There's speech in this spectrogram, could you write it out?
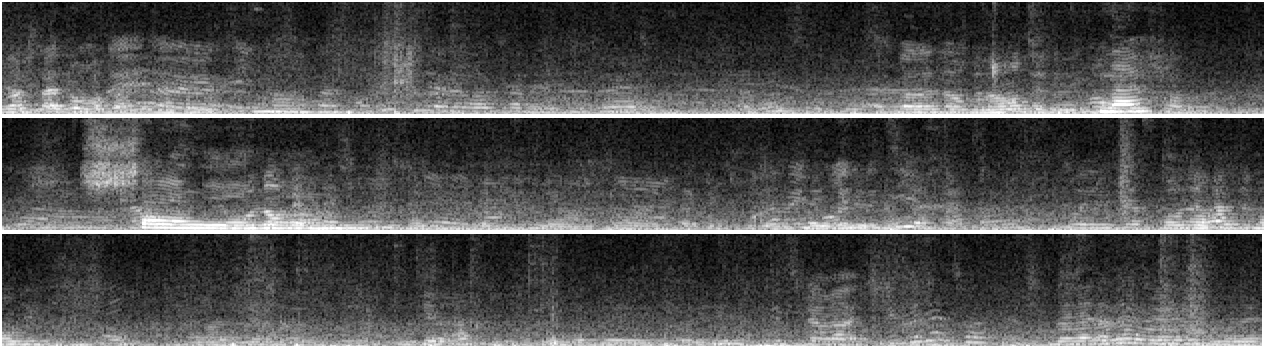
On va pas demander, euh, ils nous ont pas demandé si vous avez le droit de faire des- Ah bah non, Non, t'as donné. No. Challenging. Oh non, mais après, mais nous dire. on aura demandé. On va dire quelle race vous avez tu, les connais toi ouais, ouais, ouais,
